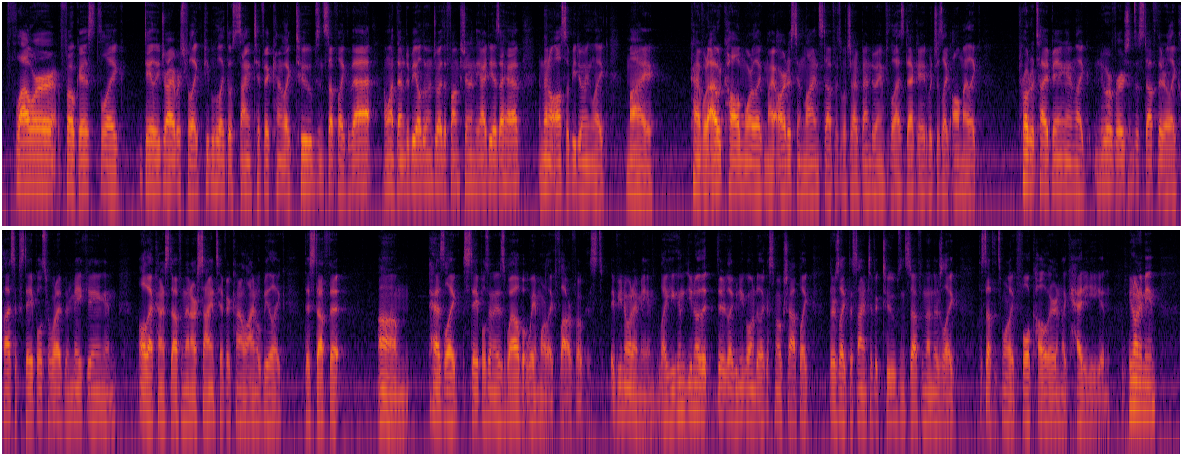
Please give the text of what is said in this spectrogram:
flower focused like daily drivers for like people who like those scientific kind of like tubes and stuff like that. I want them to be able to enjoy the function and the ideas I have. And then I'll also be doing like my kind of what I would call more like my artisan line stuff is which I've been doing for the last decade, which is like all my like prototyping and like newer versions of stuff that are like classic staples for what I've been making and all that kind of stuff. And then our scientific kind of line will be like this stuff that um, has like staples in it as well, but way more like flower focused. If you know what I mean. Like you can you know that there like when you go into like a smoke shop, like there's like the scientific tubes and stuff, and then there's like the stuff that's more like full color and like heady and you know what I mean.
